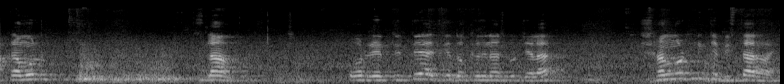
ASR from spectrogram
আকরামুল। ইসলাম ওর নেতৃত্বে আজকে দক্ষিণ দিনাজপুর জেলার সাংগঠনিক যে বিস্তার হয়,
